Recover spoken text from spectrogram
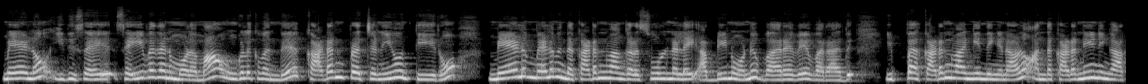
மேலும் இது செய்- செய்வதன் மூலமாக உங்களுக்கு வந்து கடன் பிரச்சனையும் தீரும். மேலும் மேலும் இந்த கடன் வாங்குற சூழ்நிலை அப்படின்னு ஒன்று வரவே வராது. இப்போ கடன் வாங்கியிருந்தீங்கனாலும் அந்த கடனையும் நீங்கள்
